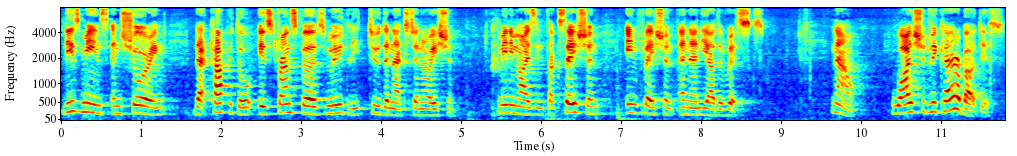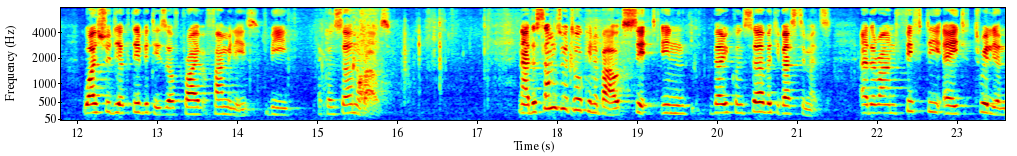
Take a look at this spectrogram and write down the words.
This means ensuring that capital is transferred smoothly to the next generation, minimizing taxation, inflation, and any other risks. Now, why should we care about this? Why should the activities of private families be a concern of ours? Now, the sums we're talking about sit in very conservative estimates at around $58 trillion.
